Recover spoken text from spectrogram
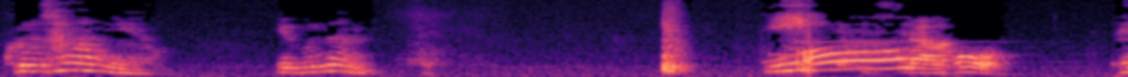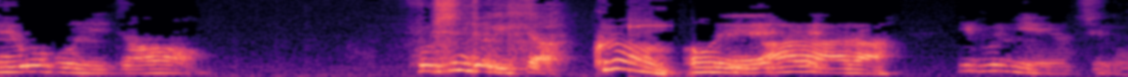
그런 상황이에요. 이분은 이어 씨라고 배우분이죠. 보신 적 있죠? 그럼, 어, 네. 알아, 알아. 이분이에요 지금.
